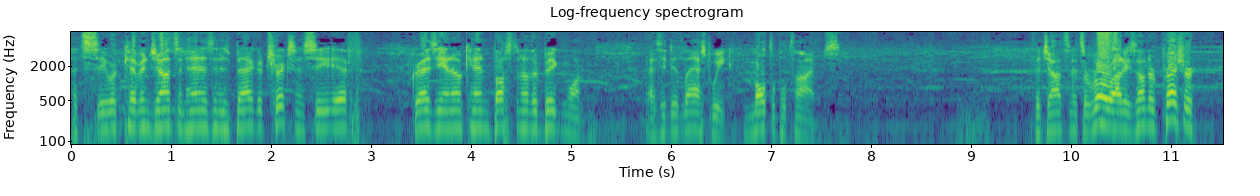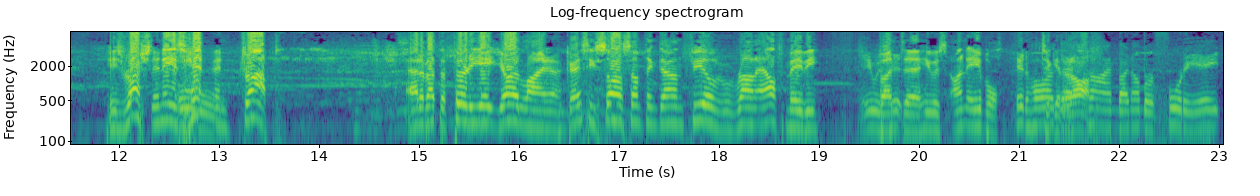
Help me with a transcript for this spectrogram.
Let's see what Kevin Johnson has in his bag of tricks and see if Graziano can bust another big one, as he did last week, multiple times. To Johnson, it's a rollout. He's under pressure. He's rushed and he's Ooh. hit and dropped at about the 38 yard line. I guess he saw something downfield, Ron Alf maybe, he but hit, uh, he was unable hit hard to get that it off. time by number 48,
